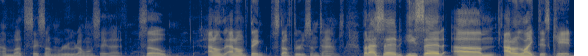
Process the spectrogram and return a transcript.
I'm about to say something rude. I won't say that. So I don't I don't think stuff through sometimes. But I said he said um, I don't like this kid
